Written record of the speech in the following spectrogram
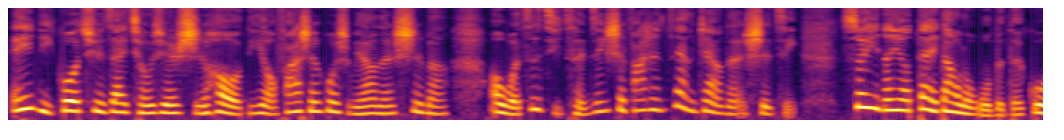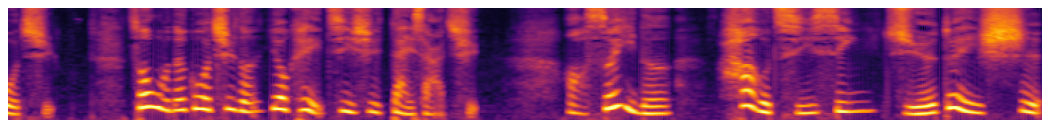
诶，你过去在求学时候，你有发生过什么样的事吗？哦，我自己曾经是发生这样这样的事情，所以呢，又带到了我们的过去。从我们的过去呢，又可以继续带下去，哦，所以呢，好奇心绝对是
